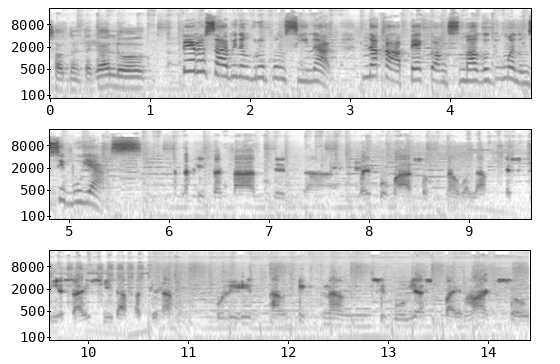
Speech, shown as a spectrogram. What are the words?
Southern Tagalog, Pero sabi ng grupong Sinag, nakaapekto ang smuggled umanong sibuyas. Nakita natin na may pumasok na walang SPSIC. Dapat din ang huliin ang peak ng sibuyas by March. So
